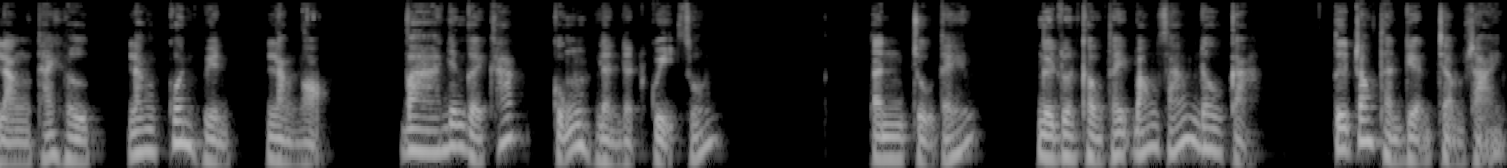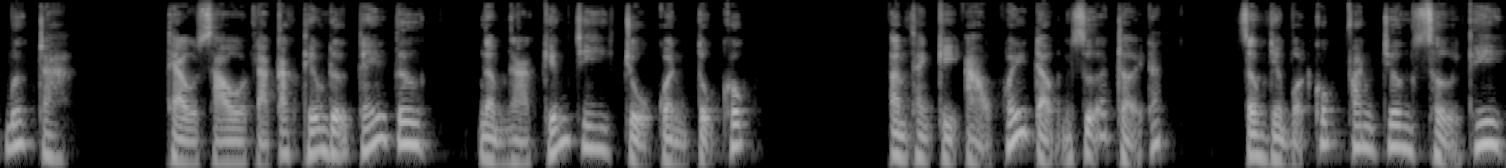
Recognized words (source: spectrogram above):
Lăng Thái Hư, Lăng Quân Huyền, Lăng Ngọ và những người khác cũng lần lượt quỳ xuống. Tân chủ tế, người luôn không thấy bóng dáng đâu cả, từ trong thần điện chậm rãi bước ra. Theo sau là các thiếu nữ tế tư, ngầm ngà kiếm chi chủ quân tụ khúc. Âm thanh kỳ ảo khuấy động giữa trời đất, giống như một khúc văn chương sử thi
